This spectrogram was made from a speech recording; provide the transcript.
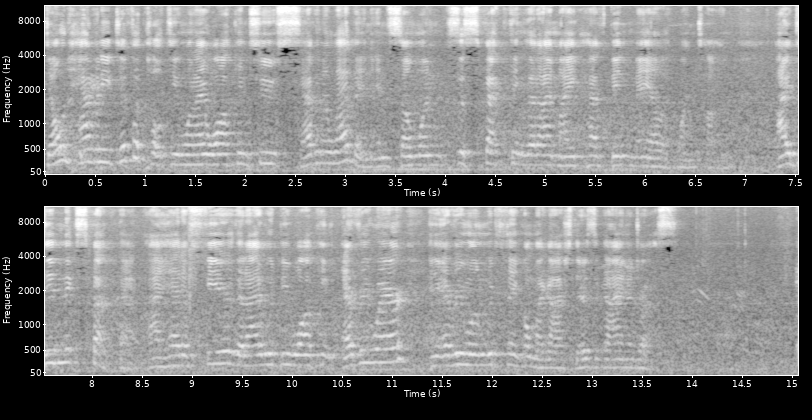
don't have any difficulty when I walk into 7-Eleven and someone suspecting that I might have been male at one time. I didn't expect that. I had a fear that I would be walking everywhere and everyone would think, oh my gosh, there's a guy in a dress.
